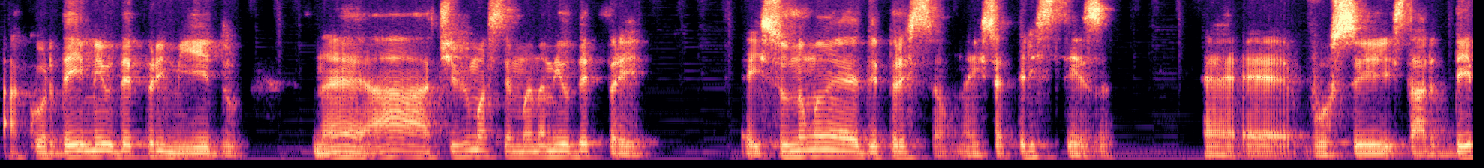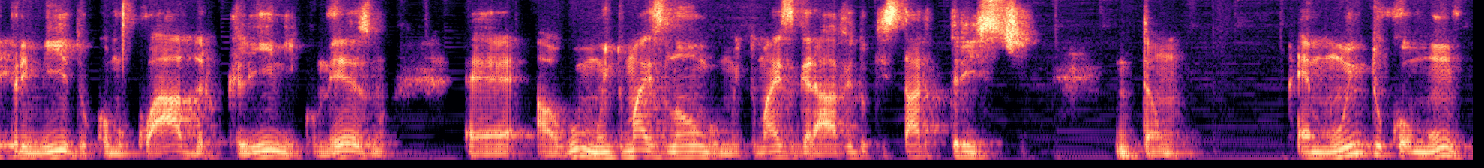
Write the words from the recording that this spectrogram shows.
acordei meio deprimido", né? "Ah, tive uma semana meio deprê". Isso não é depressão, né? Isso é tristeza. É, é você estar deprimido como quadro clínico mesmo é algo muito mais longo, muito mais grave do que estar triste. Então, é muito comum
